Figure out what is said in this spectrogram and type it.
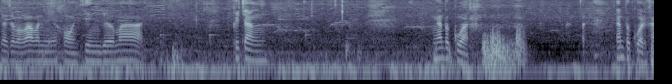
อยากจะบอกว่าวันนี้ของจริงเยอะมาก คือจัง งานประกวด งานประกวดใคร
